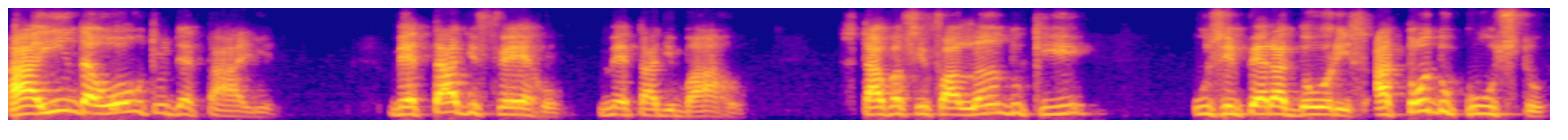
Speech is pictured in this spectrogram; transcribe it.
Ainda outro detalhe: metade ferro, metade barro. Estava se falando que os imperadores, a todo custo,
